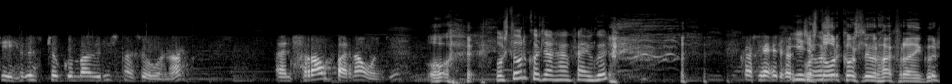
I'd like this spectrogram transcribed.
vesti upptökumæður Íslandsögunar en frábær náungi Og, Og stórkostlar hagfræðingur. og stórkostlegur hagfræðingur.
